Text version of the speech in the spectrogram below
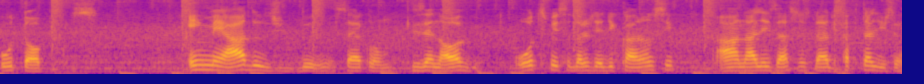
utópicos. Em meados do século XIX, outros pensadores dedicaram-se a analisar a sociedade capitalista,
